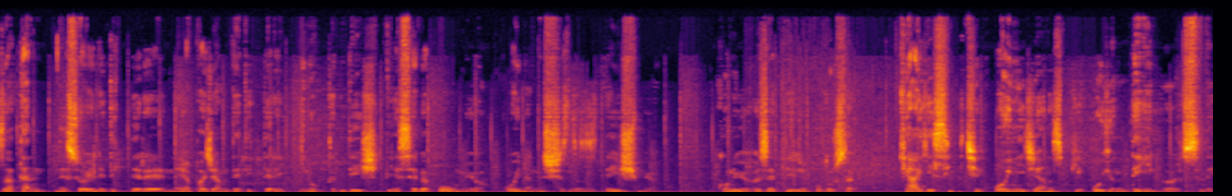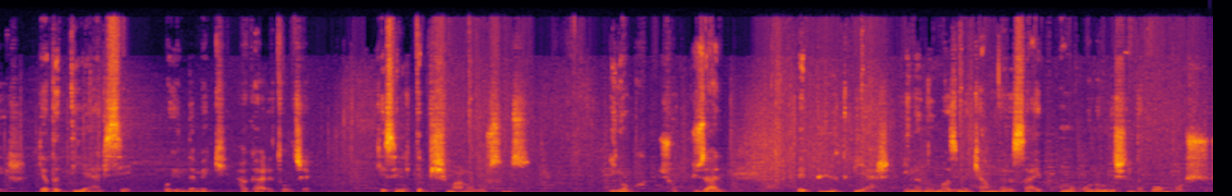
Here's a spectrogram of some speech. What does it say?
Zaten ne söyledikleri, ne yapacağım dedikleri bir nokta bir değişikliğe sebep olmuyor. Oynanışınız değişmiyor. Konuyu özetleyecek olursak, hikayesi için oynayacağınız bir oyun değil World Slayer ya da DLC. Oyun demek hakaret olacak. Kesinlikle pişman olursunuz. Inok çok güzel ve büyük bir yer. İnanılmaz mekanlara sahip ama onun dışında bomboş.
